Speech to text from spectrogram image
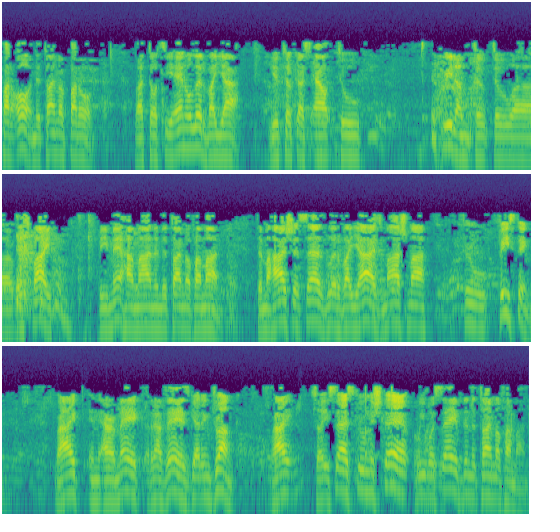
paro, in the time of paro. Vatotzienu lirvaya. You took us out to freedom, to, to uh, respite. Haman, in the time of Haman. The Maharsha says, lirvaya is mashma through feasting. Right? In Aramaic, Rave is getting drunk. Right? So he says, through Mishteh, we were saved in the time of Haman.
